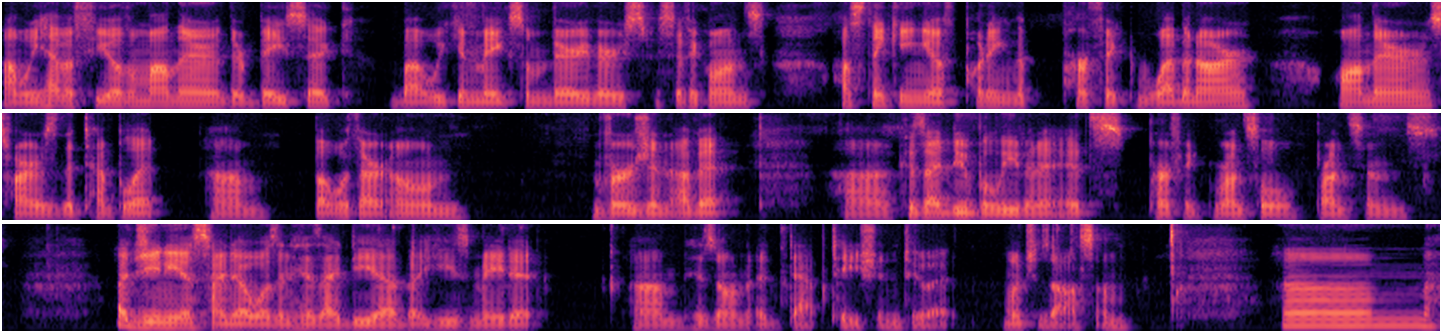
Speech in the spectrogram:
Um, we have a few of them on there. They're basic, but we can make some very, very specific ones. I was thinking of putting the perfect webinar on there as far as the template, um, but with our own version of it because uh, I do believe in it. It's perfect. Russell Brunson's a genius. I know it wasn't his idea, but he's made it um, his own adaptation to it, which is awesome. Um,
